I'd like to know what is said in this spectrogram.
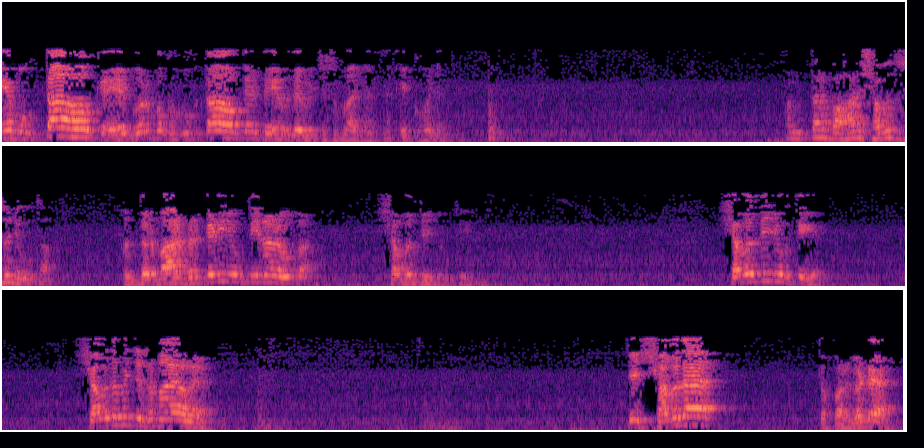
ਇਹ ਮੁਕਤਾ ਹੋ ਕੇ ਗੁਰਮੁਖ ਮੁਕਤਾ ਹੋ ਕੇ ਦੇਵ ਦੇ ਵਿੱਚ ਸਮਾ ਜਾਂਦਾ ਇੱਕ ਹੋ ਜਾਂਦਾ ਅੰਤਰ ਬਾਹਰ ਸ਼ਬਦ ਸੁਜੁਗਤਾ ਅੰਦਰ ਬਾਹਰ ਫਿਰ ਕਿਹੜੀ ਯੁਕਤੀ ਨਾਲ ਰਹੂਗਾ ਸ਼ਬਦ ਦੀ ਯੁਕਤੀ ਸ਼ਬਦ ਦੀ ਯੁਕਤੀ ਹੈ। ਸ਼ਬਦ ਵਿੱਚ ਸਮਾਇਆ ਹੋਇਆ। ਜੇ ਸ਼ਬਦ ਹੈ ਤਾਂ ਪ੍ਰਗਟ ਹੈ।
